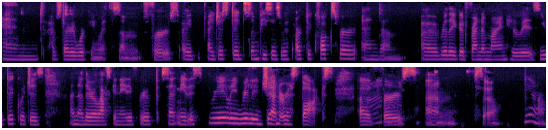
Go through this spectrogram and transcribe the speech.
and have started working with some furs. I, I just did some pieces with Arctic fox fur and um, a really good friend of mine who is Yupik, which is another Alaska Native group, sent me this really, really generous box of wow. furs. Um, so yeah.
